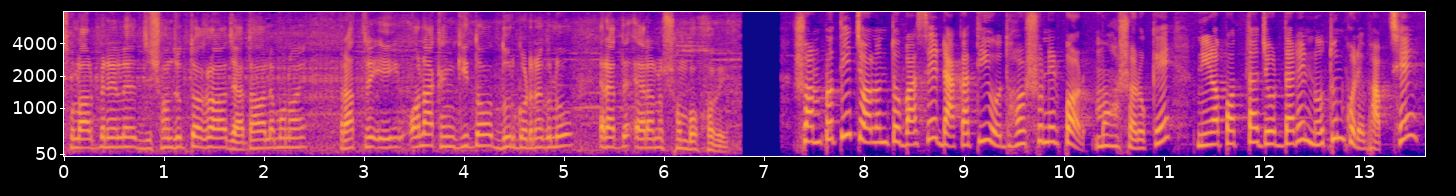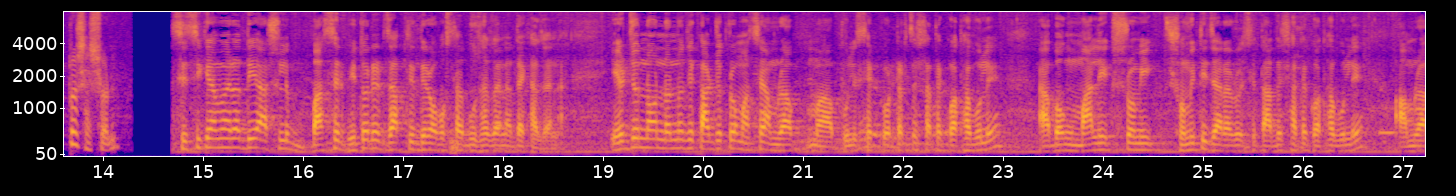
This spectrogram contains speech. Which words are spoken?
সোলার প্যানেলে সংযুক্ত করা যায় তাহলে মনে হয় রাত্রে এই অনাকাঙ্ক্ষিত দুর্ঘটনাগুলো এড়াতে এড়ানো সম্ভব হবে। সম্প্রতি চলন্ত বাসে ডাকাতি ও ধর্ষণের পর মহাসড়কে নিরাপত্তা জোরদারে নতুন করে ভাবছে প্রশাসন। সিসি ক্যামেরা দিয়ে আসলে বাসের ভিতরের যাত্রীদের অবস্থা বোঝা যায় না দেখা যায় না। এর জন্য অন্যান্য যে কার্যক্রম আছে আমরা পুলিশ হেডকোয়ার্টার্সের সাথে কথা বলে এবং মালিক শ্রমিক সমিতি যারা রয়েছে তাদের সাথে কথা বলে আমরা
